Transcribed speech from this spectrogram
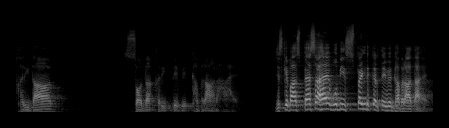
ख़रीदार सौदा खरीदते हुए घबरा रहा है। जिसके पास पैसा है, वो भी स्पेंड करते हुए घबराता है।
